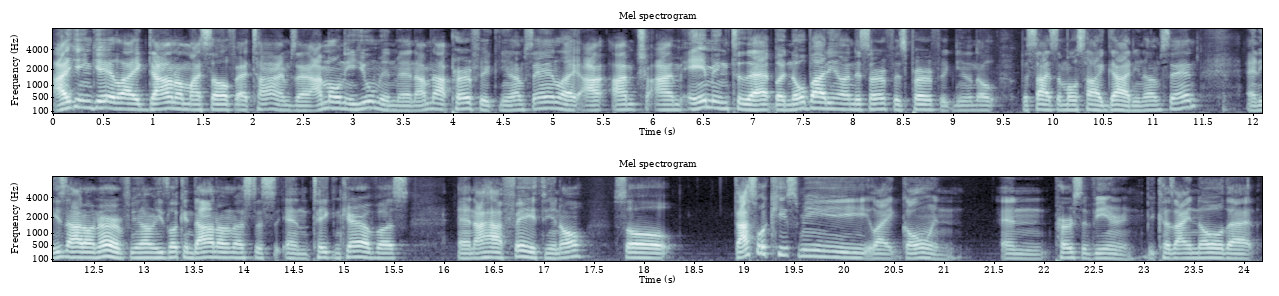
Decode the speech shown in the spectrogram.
I can get like down on myself at times, and I'm only human, man. I'm not perfect. You know what I'm saying? Like I, I'm tr- I'm aiming to that, but nobody on this earth is perfect. You know, besides the Most High God. You know what I'm saying? And He's not on earth. You know, He's looking down on us to, and taking care of us. And I have faith. You know. So that's what keeps me like going and persevering because I know that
